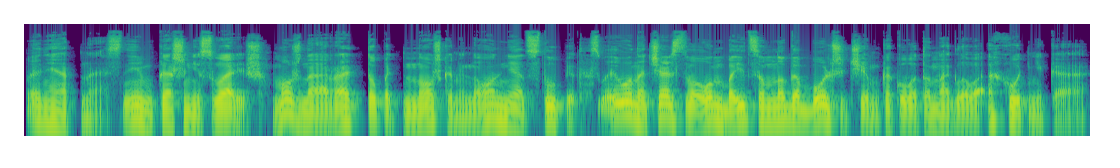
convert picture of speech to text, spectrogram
«Понятно. С ним каши не сваришь. Можно орать, топать ножками, но он не отступит. Своего начальства он боится много больше, чем какого-то наглого охотника.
